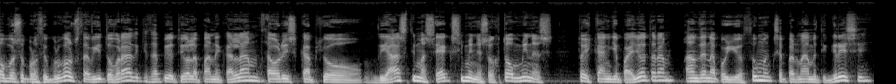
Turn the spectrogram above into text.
Όπως ο Πρωθυπουργός που θα βγει το βράδυ και θα πει ότι όλα πάνε καλά, θα ορίσει κάποιο διάστημα σε 6 μήνες, 8 μήνες, το έχει κάνει και παλιότερα. Αν δεν απογειωθούμε, ξεπερνάμε την κρίση.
